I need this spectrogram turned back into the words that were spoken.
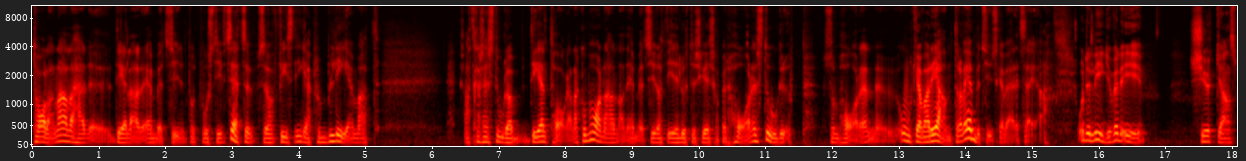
talarna alla här delar ämbetssyn på ett positivt sätt så, så finns det inga problem att att kanske den stora deltagarna kommer ha en annan ämbetssyn. Att vi i den lutherska gemenskapen har en stor grupp som har en, olika varianter av ämbetssyn, ska vi säga. Och det ligger väl i kyrkans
